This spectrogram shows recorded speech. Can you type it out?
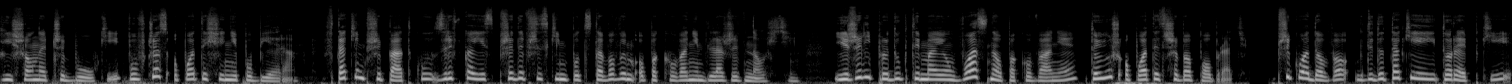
kiszone czy bułki, wówczas opłaty się nie pobiera. W takim przypadku zrywka jest przede wszystkim podstawowym opakowaniem dla żywności. Jeżeli produkty mają własne opakowanie, to już opłaty trzeba pobrać. Przykładowo, gdy do takiej torebki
